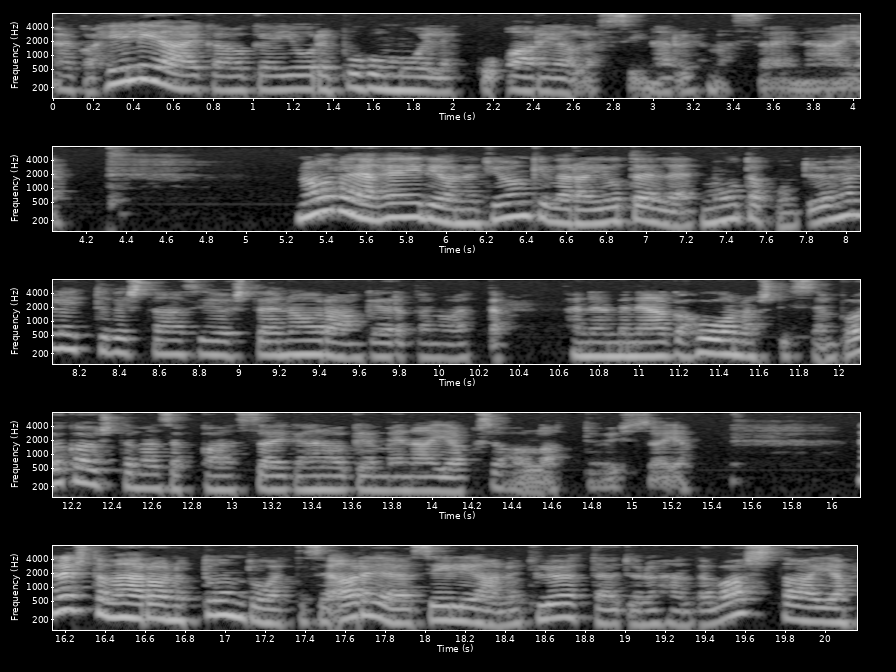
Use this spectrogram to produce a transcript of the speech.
aika hiljaa, eikä oikein juuri puhu muille kuin Arjalle siinä ryhmässä enää. Ja Noora ja Heidi on nyt jonkin verran jutelleet muuta kuin työhön liittyvistä asioista, ja Noora on kertonut, että hänellä menee aika huonosti sen poikaystävänsä kanssa, eikä hän oikein meinaa jaksa olla töissä. Ja hänestä on vähän ruvennut tuntua, että se Arja ja Silja on nyt lyöttäytynyt häntä vastaan, ja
